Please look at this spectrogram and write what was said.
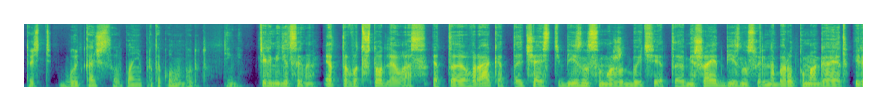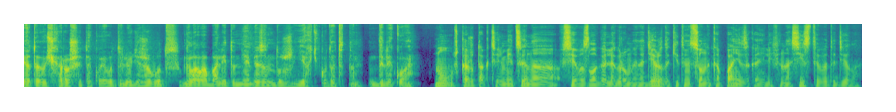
То есть будет качество, выполнение протокола, будут деньги. Телемедицина. Это вот что для вас? Это враг, это часть бизнеса, может быть, это мешает бизнесу или наоборот помогает? Или это очень хороший такой, вот люди живут, голова болит, он не обязан должен ехать куда-то там далеко. Ну, скажу так, телемедицина, все возлагали огромные надежды, какие-то инвестиционные компании загоняли, финансисты в это дело.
